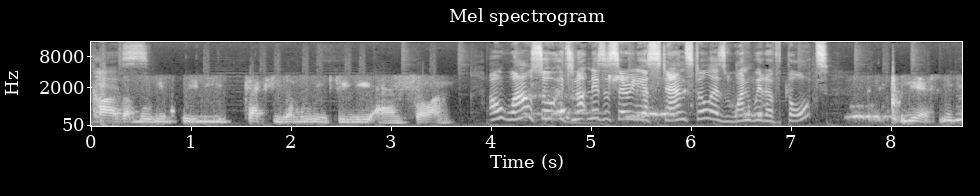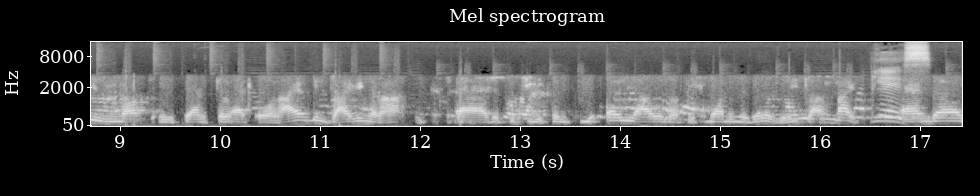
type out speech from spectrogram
Cars are moving freely, taxis are moving freely, and so on. Oh, wow. So it's not necessarily a standstill as one would have thought? Yes, it is not a standstill at all. I have been driving around uh, the city since the early hours of this morning as well as late last night. Yes. And uh,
